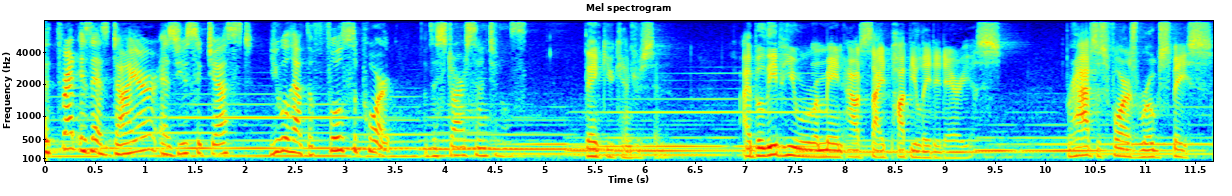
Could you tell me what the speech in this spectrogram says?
the threat is as dire as you suggest. You will have the full support of the Star Sentinels. Thank you, Kenderson. I believe he will remain outside populated areas, perhaps as far as rogue space.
